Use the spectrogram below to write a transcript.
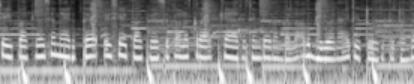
ഷേപ്പാക്കി വെച്ച നേരത്തെ നേരത്തെ ഷേപ്പാക്കി വെച്ചിട്ടുള്ള ക്യാരറ്റിന്റെ ഇതുണ്ടല്ലോ അത് മുഴുവനായിട്ട് ഇട്ട് കൊടുത്തിട്ടുണ്ട്.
